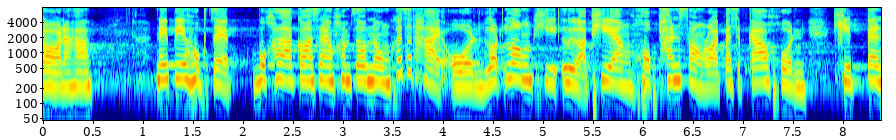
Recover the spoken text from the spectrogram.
จนะคะในปี 67 บุคลากรแสดงความจำนงเพื่อจะถ่ายโอน ลดลงเหลือเพียง 6,289 คน คิดเป็น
